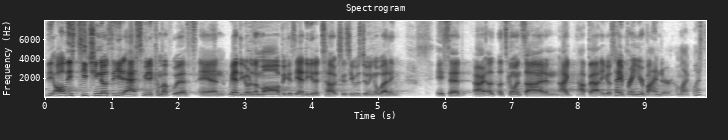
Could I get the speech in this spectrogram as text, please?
the, all these teaching notes that he had asked me to come up with, and we had to go to the mall because he had to get a tux because he was doing a wedding. He said, All right, let's go inside. And I hop out, and he goes, Hey, bring your binder. I'm like, What?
